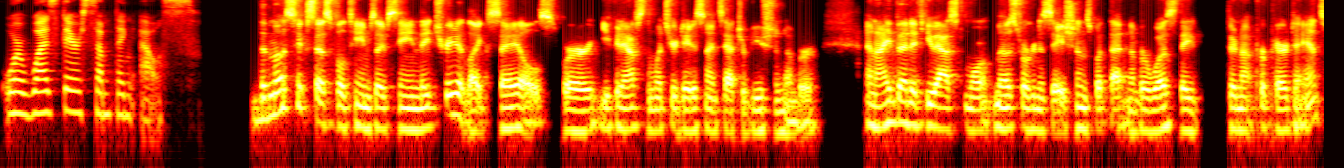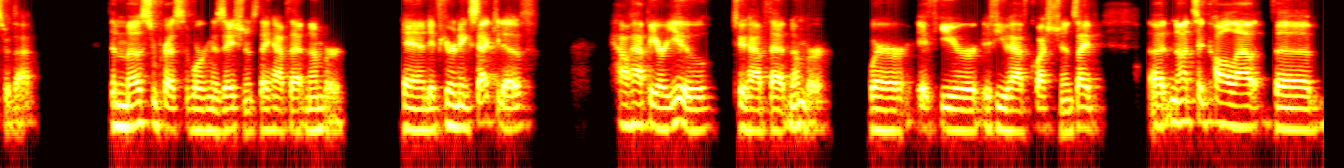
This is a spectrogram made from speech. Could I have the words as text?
or was there something else? The most successful teams I've seen, they treat it like sales, where you can ask them, what's your data science attribution number? And I bet if you asked more, most organizations what that number was, they, they're not prepared to answer that. The most impressive organizations, they have that number. And if you're an executive, how happy are you to have that number? Where if you're if you have questions, I've uh, not to call out the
